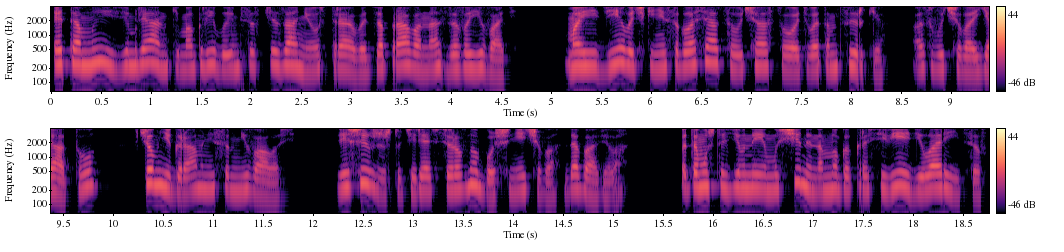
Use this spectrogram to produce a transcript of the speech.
Это мы, землянки, могли бы им состязание устраивать за право нас завоевать. Мои девочки не согласятся участвовать в этом цирке, озвучила я то, в чем ни грамма не сомневалась. Решив же, что терять все равно больше нечего, добавила. Потому что земные мужчины намного красивее деларийцев.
